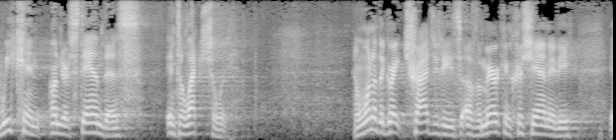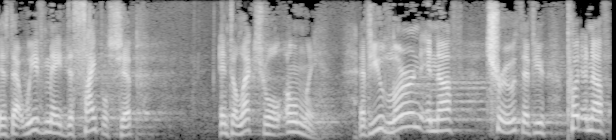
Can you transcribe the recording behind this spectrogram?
we can understand this intellectually. And one of the great tragedies of American Christianity is that we've made discipleship intellectual only. If you learn enough truth, if you put enough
